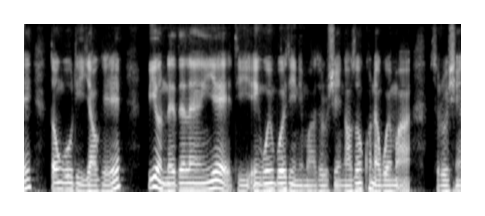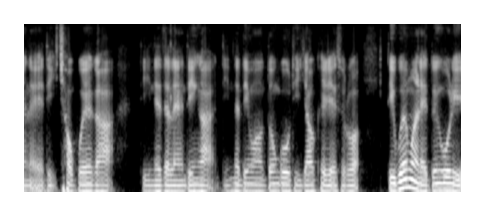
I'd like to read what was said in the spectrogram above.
တယ်3ဂိုးထိရောက်ခဲ့တယ်ပြီးတော့နယ်သာလန်ရဲ့ဒီအိမ်ဝင်းပွဲချိန်တွေမှာဆိုလို့ရှိရင်နောက်ဆုံး9ပွဲမှာဆိုလို့ရှိရင်လည်းဒီ6ပွဲကဒီနယ်သာလန်အသင်းကဒီ2သိန်းပေါင်း3ဂိုးထိရောက်ခဲ့တယ်ဆိုတော့ဒီပွဲမှာလည်းသွင်းဂိုးတွေ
